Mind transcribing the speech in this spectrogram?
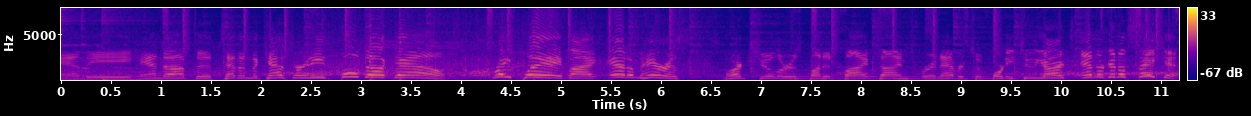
And the handoff to Tevin McCaster, and he's bulldog down. Great play by Adam Harris. Mark Schuler has punted five times for an average of 42 yards, and they're going to fake it.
